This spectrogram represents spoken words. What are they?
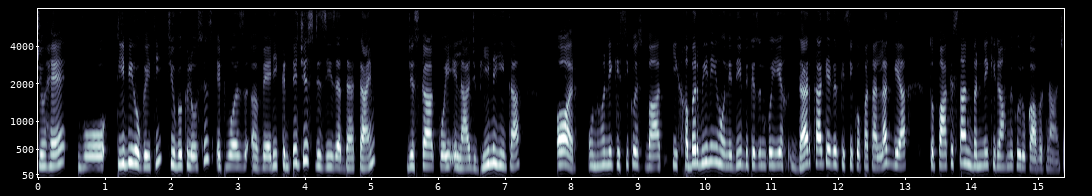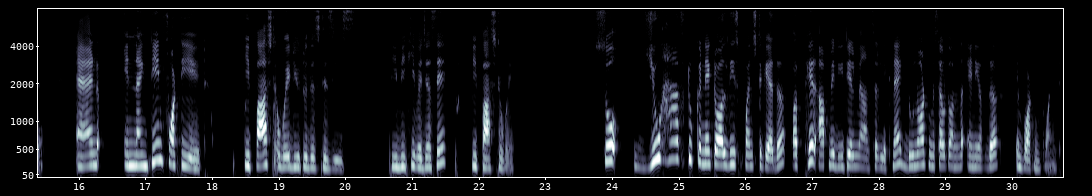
जो है, वो टीबी हो गई थी tuberculosis it was a very contagious disease at that time जिसका कोई इलाज भी नहीं था और उन्होंने किसी को इस बात की खबर भी नहीं होने दी बिकॉज़ उनको ये डर था कि अगर किसी को पता लग गया तो पाकिस्तान बनने की राह में कोई रुकावट ना आ जाए। And in 1948 he passed away due to this disease TB की वजह से ही passed away so you have to connect all these points together और फिर आपने डिटेल में आंसर लिखना है। Do not miss out on any of the important point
